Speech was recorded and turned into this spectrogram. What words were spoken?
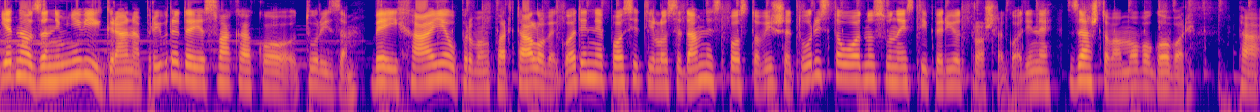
Jedna od zanimljivijih grana privrede je svakako turizam. BiH je u prvom kvartalu ove godine posjetilo 17% više turista u odnosu na isti period prošle godine. Zašto vam ovo govori? Pa,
